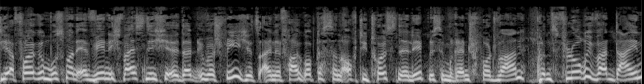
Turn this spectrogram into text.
Die Erfolge muss man erwähnen. Ich weiß nicht, äh, dann überspringe ich jetzt eine Frage, ob das dann auch die tollsten Erlebnisse im Rennsport waren. Prinz Flori war dein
